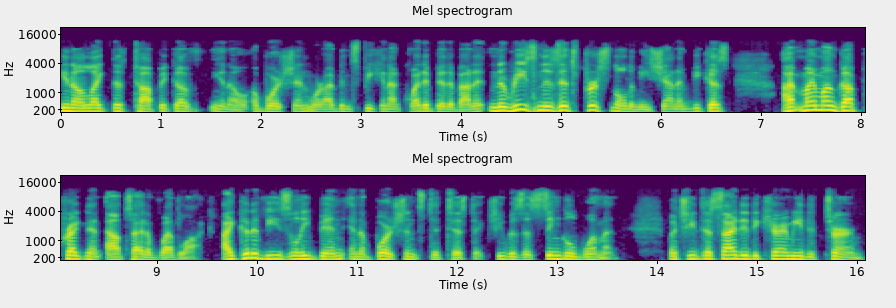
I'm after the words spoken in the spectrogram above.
you know, like the topic of, you know, abortion, where I've been speaking out quite a bit about it. And the reason is it's personal to me, Shannon, because I, my mom got pregnant outside of wedlock. I could have easily been an abortion statistic. She was a single woman, but she decided to carry me to term.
